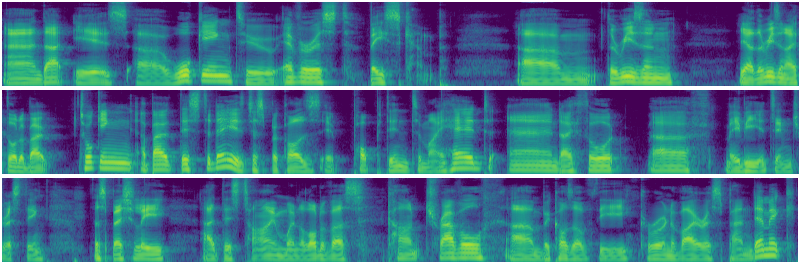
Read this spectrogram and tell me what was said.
and that is uh, walking to Everest Base Camp. Um, the reason, yeah, the reason I thought about talking about this today is just because it popped into my head, and I thought uh, maybe it's interesting, especially at this time when a lot of us can't travel um, because of the coronavirus pandemic.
